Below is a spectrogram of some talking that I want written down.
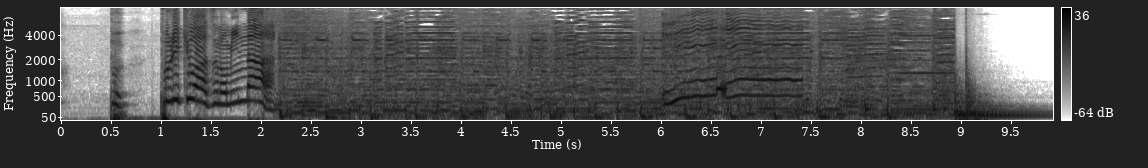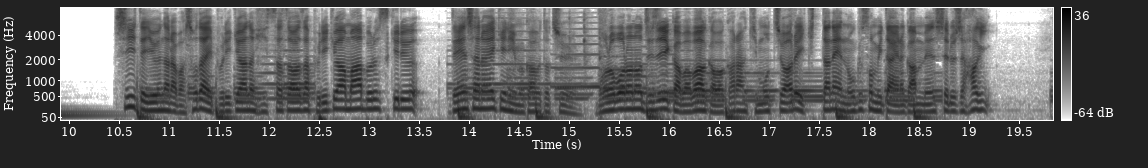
プ、プリキュアーズのみんなええ強いて言うならば初代プリキュアの必殺技プリキュアマーブルスキル。電車の駅に向かう途中、ボロボロのジジイかババアかわからん気持ち悪い汚ねえのぐそみたいな顔面してるし、はぎ。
